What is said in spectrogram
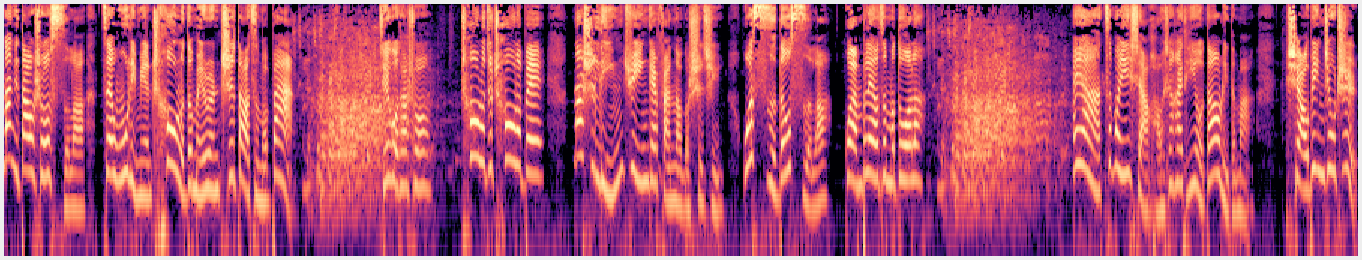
那你到时候死了，在屋里面臭了都没人知道怎么办？”结果他说：“臭了就臭了呗，那是邻居应该烦恼的事情。我死都死了，管不了这么多了。”哎呀，这么一想，好像还挺有道理的嘛。小病就治，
